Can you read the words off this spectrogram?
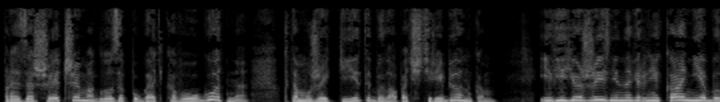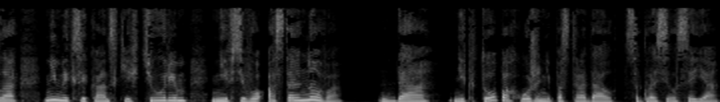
произошедшее могло запугать кого угодно, к тому же Кит была почти ребенком. И в ее жизни наверняка не было ни мексиканских тюрем, ни всего остального. Да, «Никто, похоже, не пострадал», — согласился я.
